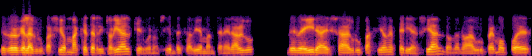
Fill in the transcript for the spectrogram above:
Yo creo que la agrupación más que territorial, que bueno, siempre está bien mantener algo, debe ir a esa agrupación experiencial, donde nos agrupemos pues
